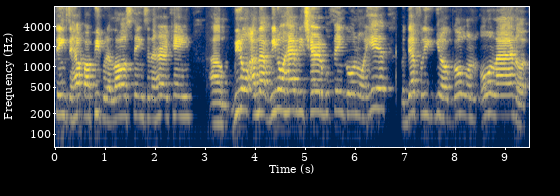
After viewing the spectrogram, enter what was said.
things to help out people that lost things in the hurricane. Um, we don't, I'm not, we don't have any charitable thing going on here, but definitely, you know, go on online or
